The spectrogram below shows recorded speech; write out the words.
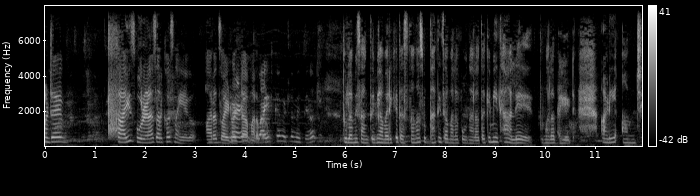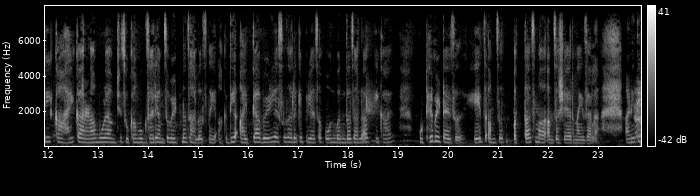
म्हणजे काहीच बोलण्यासारखंच नाहीये ग. फारच वाईट वाटतं आम्हाला वाईट काय वाटलं माहितीये ना तुला मी सांगते मी अमेरिकेत असताना सुद्धा तिचा मला फोन आला होता की मी इथे आले तुम्हाला भेट. आणि आमची काही कारणामुळे आमची चुकामुक झाली आमचं भेटणं झालंच नाही. अगदी आयत्या वेळी असं झालं की प्रियाचा फोन बंद झाला की काय? कुठे भेटायचं? हेच आमचं पत्ताच आमचा शेअर नाही झाला. आणि ती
